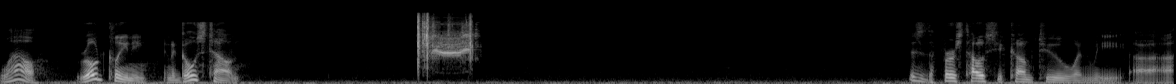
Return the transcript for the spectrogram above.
Wow, road cleaning in a ghost town. This is the first house you come to when we uh,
